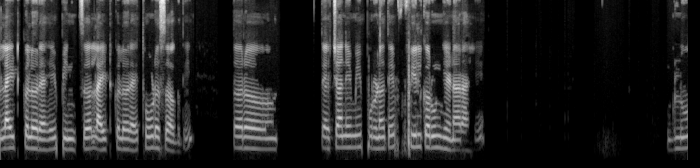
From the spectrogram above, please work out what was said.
लाइट कलर आहे पिंकचं लाइट कलर आहे थोडंसं अगदी. तर त्याच्याने मी पूर्ण ते फिल करून घेणार आहे. ग्लू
